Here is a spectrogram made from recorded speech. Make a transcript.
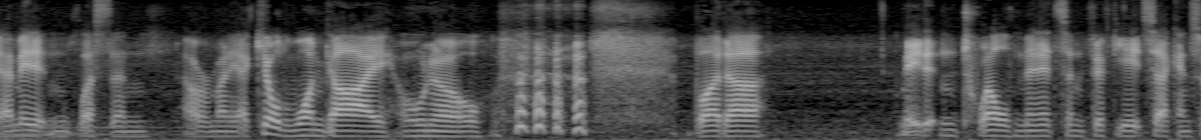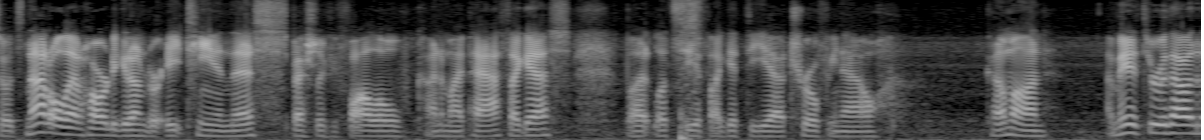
Yeah, I made it in less than however many. I killed one guy. Oh no. but uh made it in 12 minutes and 58 seconds. So it's not all that hard to get under 18 in this, especially if you follow kind of my path, I guess. But let's see if I get the uh, trophy now. Come on. I made it through without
